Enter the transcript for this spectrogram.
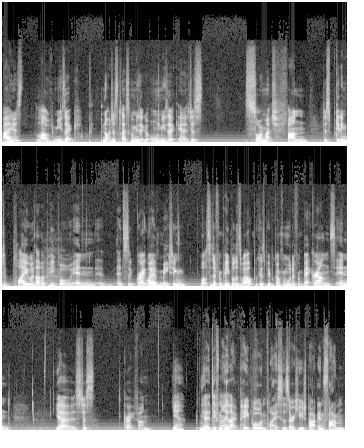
I just love music, not just classical music, but all music, and it's just so much fun. Just getting to play with other people, and it's a great way of meeting lots of different people as well, because people come from all different backgrounds, and yeah, it's just great fun. yeah. Yeah, definitely. Like people and places are a huge part, and fun.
